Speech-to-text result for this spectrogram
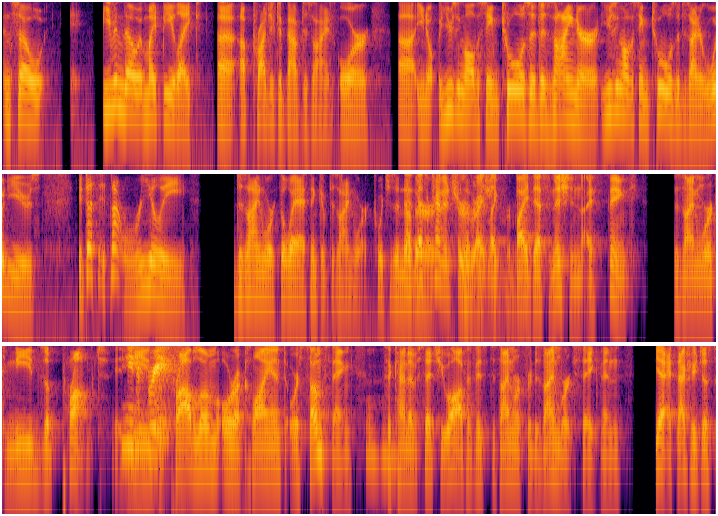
And so even though it might be like a, a project about design or uh, you know using all the same tools a designer using all the same tools a designer would use it does it's not really design work the way i think of design work which is another That's kind of true, right? Like by definition, I think design work needs a prompt. It need needs a brief. problem or a client or something to Mm-hmm. kind of set you off. If it's design work for design work's sake, then yeah, it's actually just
